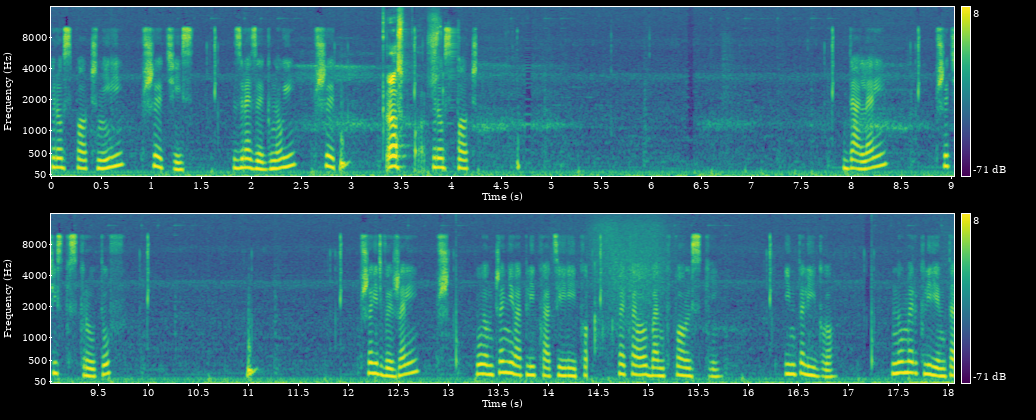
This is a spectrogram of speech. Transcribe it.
Rozpocznij. Przycisk. Zrezygnuj. Przy. Rozpocznij. Rozpocz. Dalej. Przycisk skrótów. Przejdź wyżej. Przy... Łączenie aplikacji ICO. PKO Bank Polski. Inteligo. Numer klienta.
